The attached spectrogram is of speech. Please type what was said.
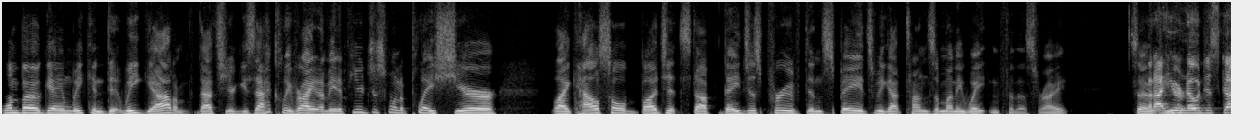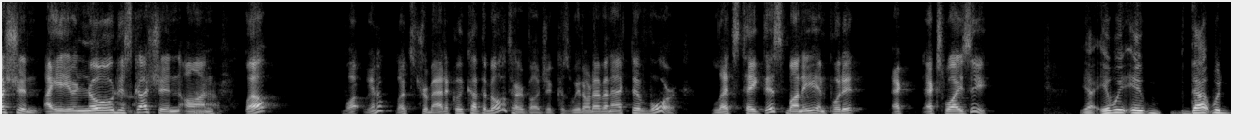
Lumbo game. We can do, we got them. That's you're exactly right. I mean, if you just want to play sheer like household budget stuff, they just proved in spades we got tons of money waiting for this, right? So, but I hear no discussion. I hear no discussion on well, what you know, let's dramatically cut the military budget because we don't have an active war. Let's take this money and put it X Y Z. Yeah, it would it that would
